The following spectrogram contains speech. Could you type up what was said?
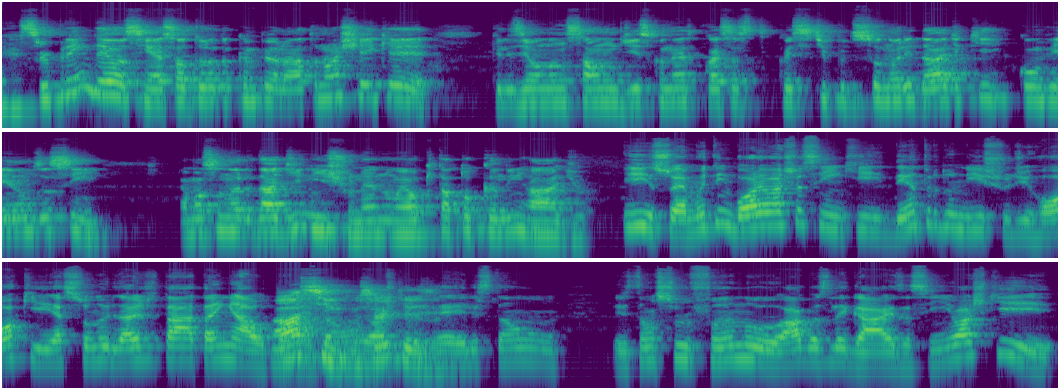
surpreendeu, assim, essa altura do campeonato, não achei que, que eles iam lançar um disco né, com, essas, com esse tipo de sonoridade que, convenhamos, assim, é uma sonoridade de nicho, né? Não é o que está tocando em rádio. Isso, é muito embora eu acho assim que dentro do nicho de rock essa sonoridade tá, tá em alta. Ah, né? sim, então, com certeza. Que, é, eles estão eles estão surfando águas legais, assim. Eu acho que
